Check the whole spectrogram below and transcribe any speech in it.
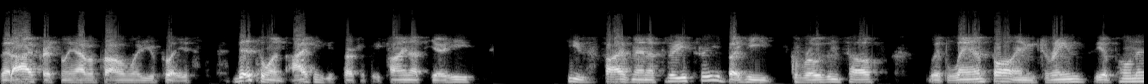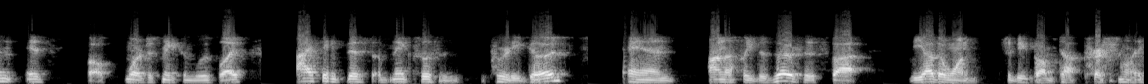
that I personally have a problem where you placed. This one, I think he's perfectly fine up here. He he's five mana three three, but he grows himself with landfall and drains the opponent. It's well, more just makes him lose life. I think this Nixilis is pretty good and honestly deserves his spot. The other one should be bumped up personally.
